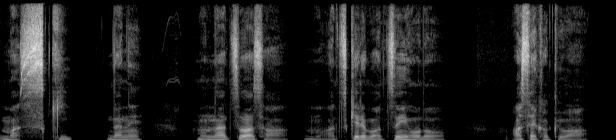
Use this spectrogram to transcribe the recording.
まあ好きだね。もう夏はさ暑ければ暑いほど汗かくわ。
